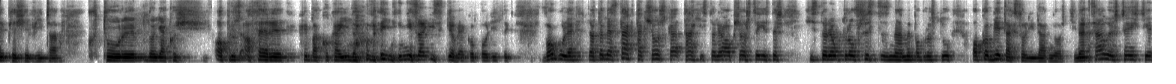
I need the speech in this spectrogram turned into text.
e, Piesiewicza, który no jakoś oprócz afery chyba kokainowej nie, nie zaistniał jako polityk w ogóle. Natomiast tak, ta książka, ta historia o książce jest też historią, którą wszyscy znamy po prostu o kobietach Solidarności. Na całe szczęście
